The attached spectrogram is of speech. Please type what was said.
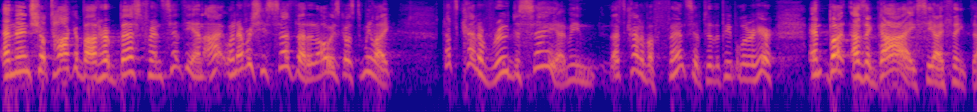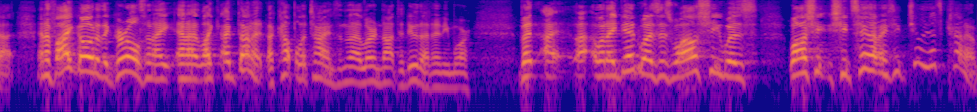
And then she'll talk about her best friend Cynthia. And I, whenever she says that, it always goes to me like, that's kind of rude to say. I mean, that's kind of offensive to the people that are here. And but as a guy, see, I think that. And if I go to the girls and I and I like I've done it a couple of times and then I learned not to do that anymore. But I, uh, what I did was is while she was while she she'd say that I said, Julie, that's kind of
